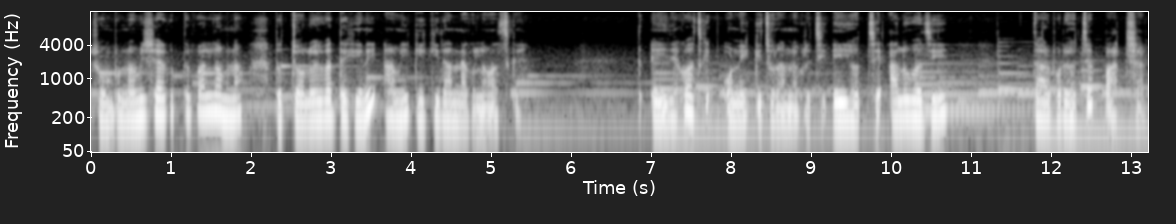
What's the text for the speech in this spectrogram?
সম্পূর্ণ আমি শেয়ার করতে পারলাম না। তো চলো এবার দেখে নিই আমি কি কি রান্না করলাম আজকে। তো এই দেখো আজকে অনেক কিছু রান্না করেছি। এই হচ্ছে আলু ভাজি, তারপরে হচ্ছে পাট শাক।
